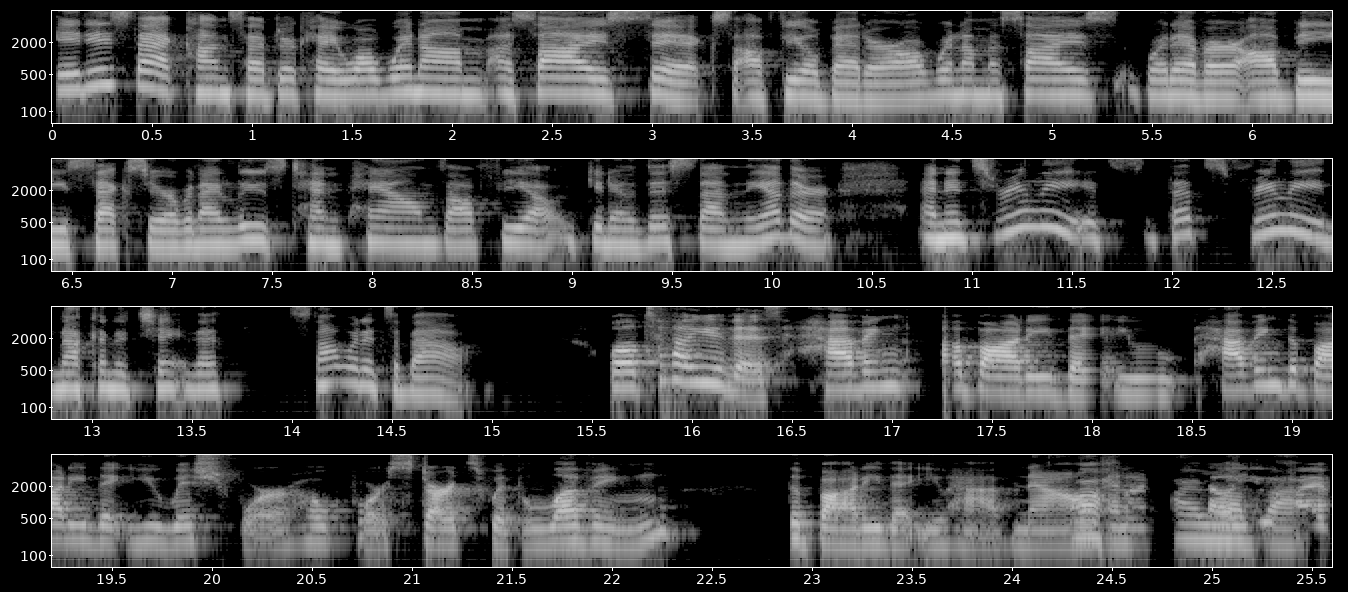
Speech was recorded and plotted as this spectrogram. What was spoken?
it is that concept okay well when i'm a size six i'll feel better. Or when i'm a size whatever i'll be sexier. When i lose 10 pounds i'll feel you know this that and the other. And it's really it's that's really not going to change that's not what it's about well i'll tell you this having a body that you having the body that you wish for hope for starts with loving the body that you have now oh, and i, I love you, that I've,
